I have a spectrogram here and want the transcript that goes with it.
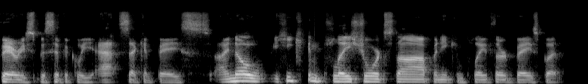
very specifically at second base. I know he can play shortstop and he can play third base, but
